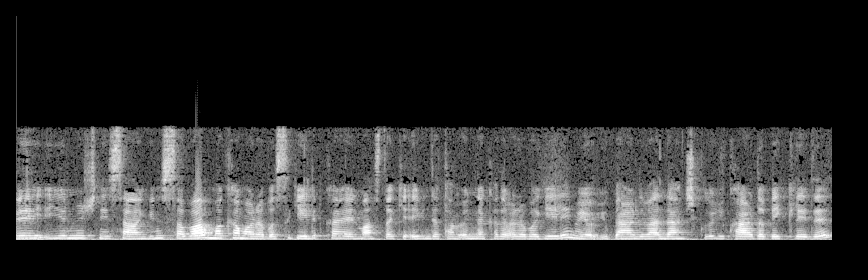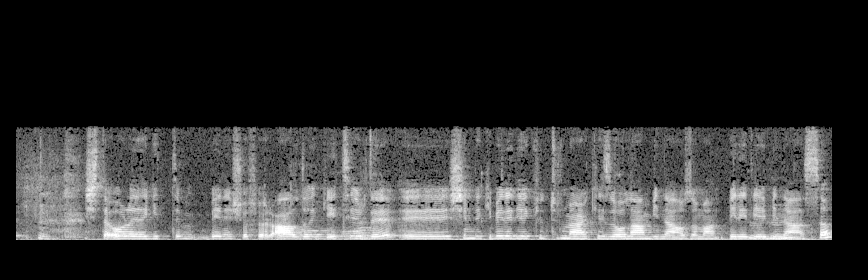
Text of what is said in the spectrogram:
Ve 23 Nisan günü sabah makam arabası gelip Karaelmas'taki evinde tam önüne kadar araba gelemiyor. Merdivenden çıkılıyor. Yukarıda bekledi. İşte oraya gittim. Beni şoför aldı, getirdi. Ee, şimdiki belediye kültür merkezi olan bina o zaman belediye binası.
